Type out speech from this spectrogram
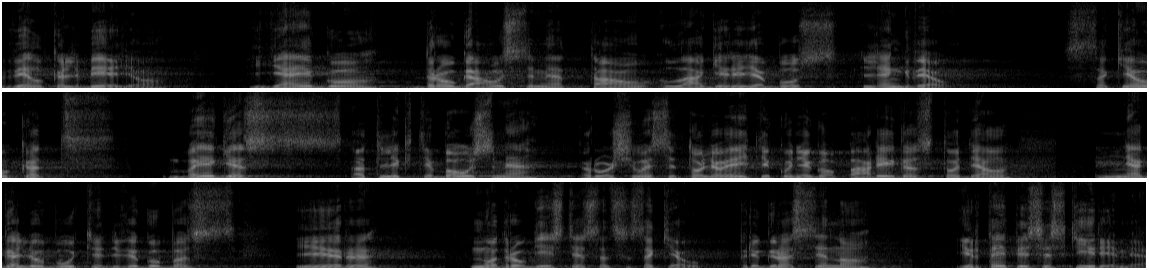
vėl kalbėjo, jeigu draugausime, tau lageryje bus lengviau. Sakiau, kad baigęs atlikti bausmę, ruošiuosi toliau eiti kunigo pareigas, todėl negaliu būti dvigubas ir nuo draugystės atsisakiau prigrasino ir taip įsiskyrėme.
